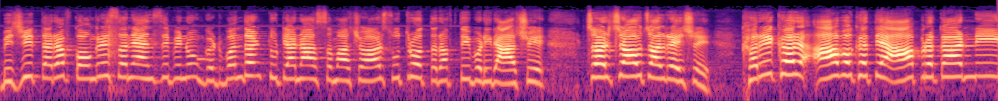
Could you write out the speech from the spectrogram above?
બીજી તરફ કોંગ્રેસ અને એનસીપીનું ગઠબંધન તૂટ્યાના સમાચાર સૂત્રો તરફથી મળી રહ્યા છે. ચર્ચાઓ ચાલી રહી છે. ખરેખર આ વખતે આ પ્રકારની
